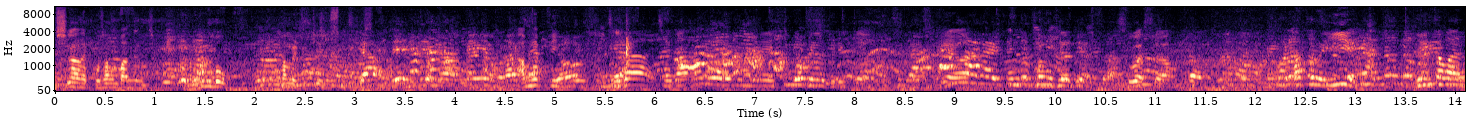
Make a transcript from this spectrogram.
그 시간을 보상받는 행복함을 느끼셨으면 좋겠습니다. I'm happy. 제가 제가 하루 여러분들의 힘이 되어 드릴게요 그래요 엔더핀이 되어 드릴게요 수고했어요. 앞으로 2일, 2일 동안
